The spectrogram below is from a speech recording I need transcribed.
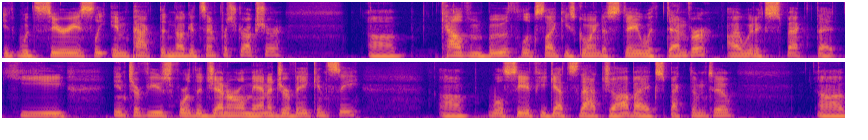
it would seriously impact the Nuggets infrastructure. Uh, Calvin Booth looks like he's going to stay with Denver. I would expect that he interviews for the general manager vacancy. Uh, we'll see if he gets that job. I expect him to. Uh,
